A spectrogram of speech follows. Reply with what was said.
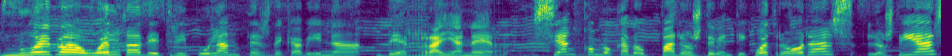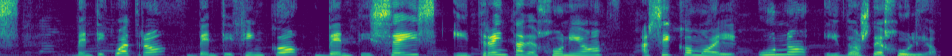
Nueva huelga de tripulantes de cabina de Ryanair. Se han convocado paros de 24 horas los días 24, 25, 26 y 30 de junio, así como el 1 y 2 de julio.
